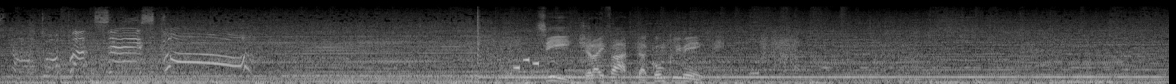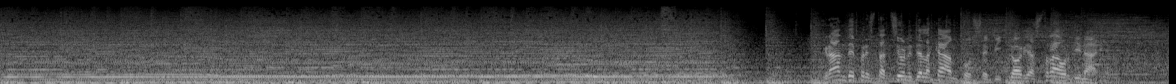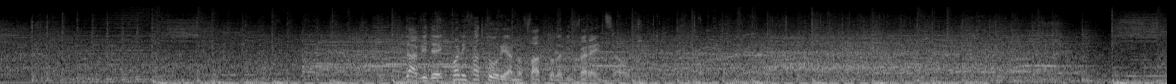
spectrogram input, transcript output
Sì, ce l'hai fatta, complimenti. Grande prestazione della Campos e vittoria straordinaria. Davide, quali fattori hanno fatto la differenza oggi?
